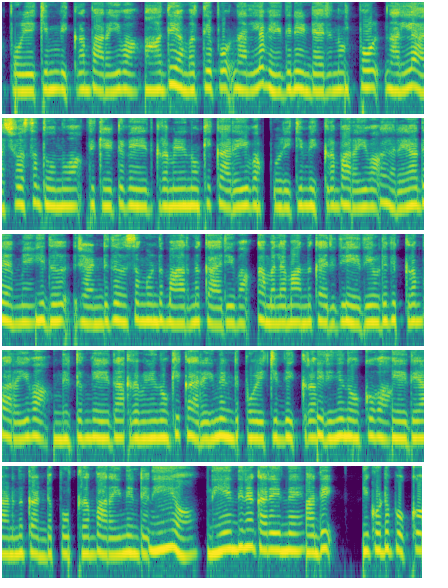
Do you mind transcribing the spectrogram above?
അപ്പോഴേക്കും വിക്രം പറയുക ആദ്യം അമർത്തിയപ്പോ നല്ല വേദന ഉണ്ടായിരുന്നു. ഇപ്പോൾ നല്ല ആശ്വാസം തോന്നുക ഇത് കേട്ട് വേദ വിക്രമിനെ നോക്കി കരയുക അപ്പോഴേക്കും വിക്രം പറയുക കരയാതെ അമ്മേ. ഇത് രണ്ടു ദിവസം കൊണ്ട് മാറുന്ന കാര്യവ. കമലമാന്ന് കരുതി വേദയോട് വിക്രം പറയുക എന്നിട്ടും വേദ വിക്രമിനെ നോക്കി കരയുന്നുണ്ട്. അപ്പോഴേക്കും വിക്രം തിരിഞ്ഞു നോക്കുക വേദയാണെന്ന് കണ്ടപ്പോ വിക്രം പറയുന്നുണ്ട് നീയോ? നീ എന്തിനാ കരയുന്നേ? മതി നീ കൊണ്ട് പൊക്കോ.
